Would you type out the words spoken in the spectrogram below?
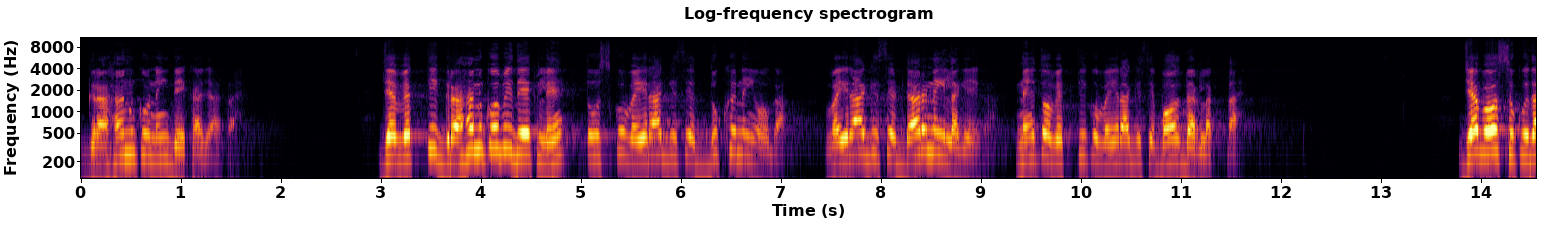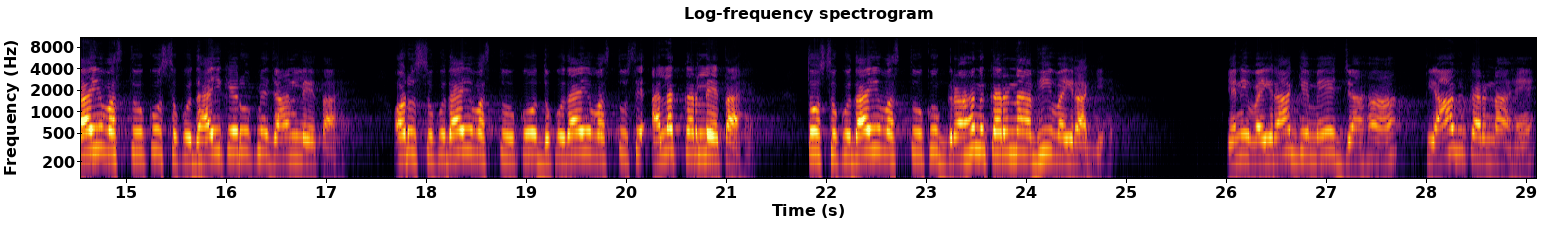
ग्रहण को नहीं देखा जाता है। जब व्यक्ति ग्रहण को भी देख ले तो उसको वैराग्य से दुख नहीं होगा, वैराग्य से डर नहीं लगेगा, नहीं तो व्यक्ति को वैराग्य से बहुत डर लगता है। जब वो सुखदाई वस्तु को सुखदाई के रूप में जान लेता है और उस सुखदाई वस्तु को दुखदाई वस्तु से अलग कर लेता है तो सुखदाई वस्तु को ग्रहण करना भी वैराग्य है। यानी वैराग्य में जहाँ त्याग करना है,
